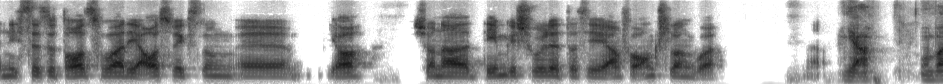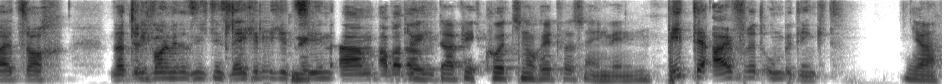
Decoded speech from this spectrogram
Nichtsdestotrotz war die Auswechslung äh, ja schon auch dem geschuldet, dass ich einfach angeschlagen war. Ja, ja und war jetzt auch Natürlich wollen wir das nicht ins Lächerliche ziehen, ähm, aber dann. Darf ich kurz noch etwas einwenden? Bitte, Alfred, unbedingt. Ja,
